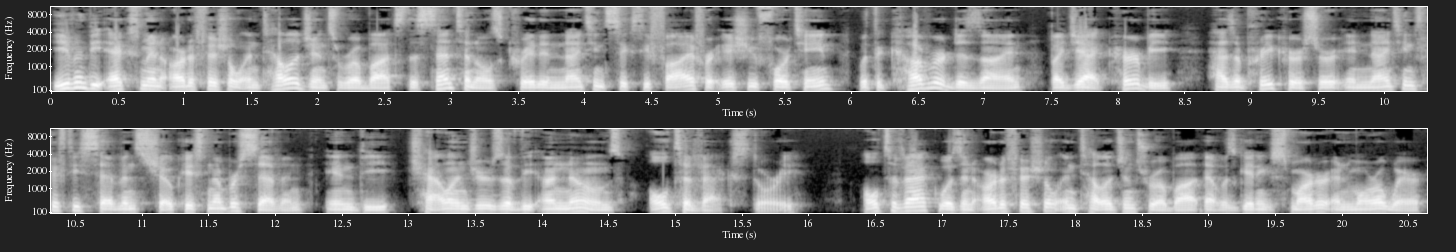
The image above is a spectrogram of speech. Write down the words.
Even the X-Men artificial intelligence robots, the Sentinels, created in 1965 for issue 14 with the cover design by Jack Kirby, has a precursor in 1957's showcase number 7 in the Challengers of the Unknowns Ultivac story. Ultivac was an artificial intelligence robot that was getting smarter and more aware,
